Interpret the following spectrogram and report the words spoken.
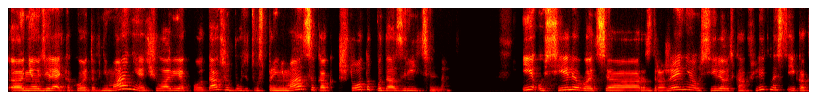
э, не уделять какое-то внимание человеку, также будет восприниматься как что-то подозрительное. И усиливать раздражение, усиливать конфликтность и как,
